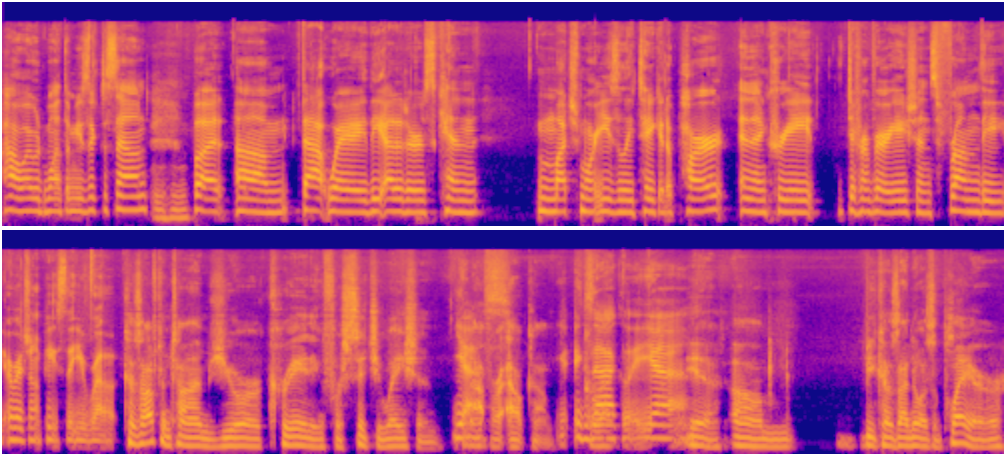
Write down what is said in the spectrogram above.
how I would want the music to sound. But um, that way the editors can much more easily take it apart and then create different variations from the original piece that you wrote. Because oftentimes you're creating for situation, not for outcome. Exactly. Yeah. Yeah. Um, because I know as a player,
